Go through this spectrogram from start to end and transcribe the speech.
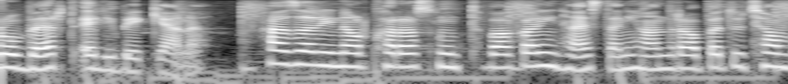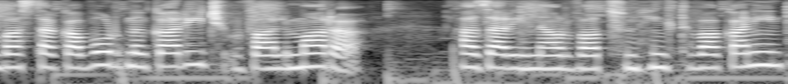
Ռոբերտ Էլիբեկյանը։ 1948 թվականին Հայաստանի Հանրապետության վաստակավոր նկարիչ Վալմարը 1965 թվականին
